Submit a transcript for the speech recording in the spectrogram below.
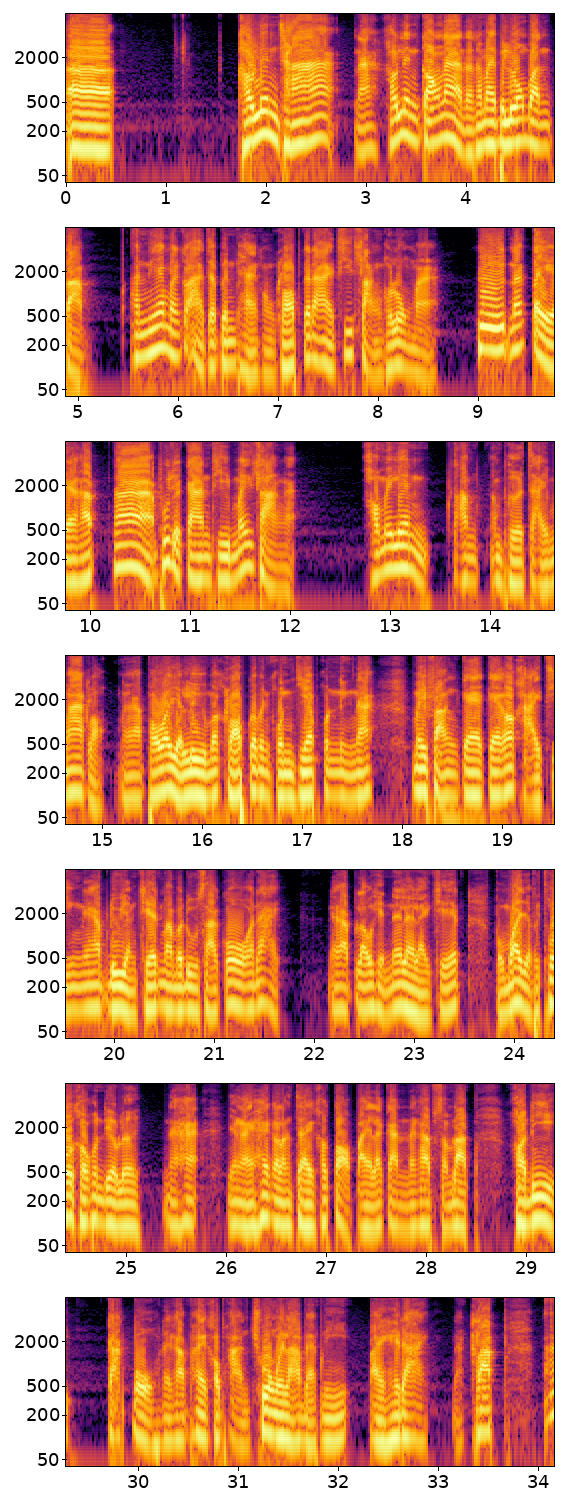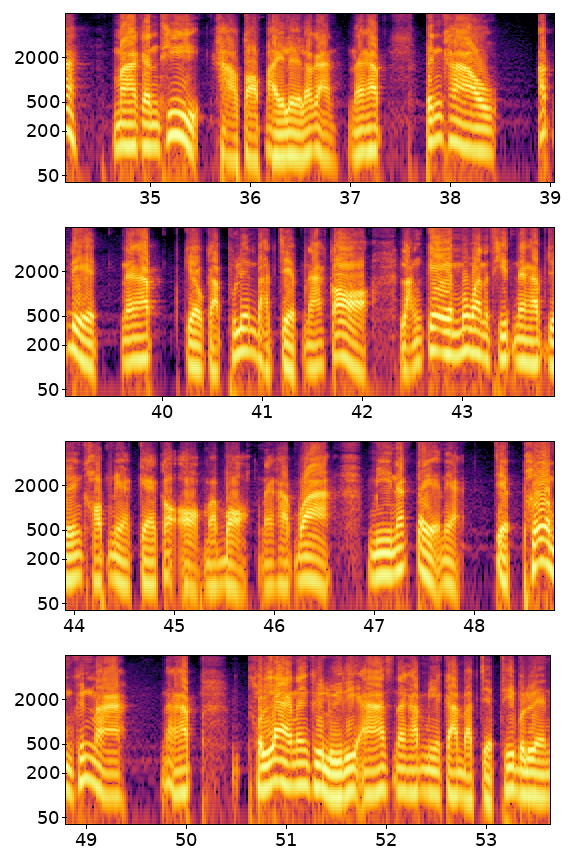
เออเขาเล่นช้า นะเขาเล่นกองหน้าแต่ทำไมไปล้วงบอลต่ำอันเนี้ยมันก็อาจจะเป็นแผนของครอปก็ได้ที่สั่งเขาลงมา คือนักเตะครับ ถ้าผู้จัดการทีมไม่สั่งอะเขาไม่เล่นตามอำเภอใจมากหรอกนะครับเพราะว่าอย่าลืมว่าครอปก็เป็นคนเฮียบคนหนึ่งนะ ไม่ฟังแกแกก็ขายจริงนะครับ ดูอย่างเคสมามาดูซาโก้ก็ได้นะครับ เราเห็นในหลาย ๆ เคส ผมว่าอย่าไปโทษเขาคนเดียวเลยนะฮะยังไงให้กำลังใจเขาต่อไปแล้วกันนะครับสำหรับคอดี้กักโปนะครับ ให้เขาผ่านช่วงเวลาแบบนี้ ไปให้ได้นะครับอะมากันที่ข่าวต่อไปเลยแล้วกันนะครับ เป็นข่าวอัปเดตนะครับเกี่ยวกับผู้เล่นบาดเจ็บนะ ก็หลังเกมเมื่อวันอาทิตย์นะครับเจอร์เกนคอปเนี่ยแกก็ออกมาบอกนะครับว่ามีนักเตะเนี่ยเจ็บเพิ่มขึ้นมานะครับ คนแรกนั่นคือหลุยส์ดีอาร์สนะครับ มีอาการบาดเจ็บที่บริเวณ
